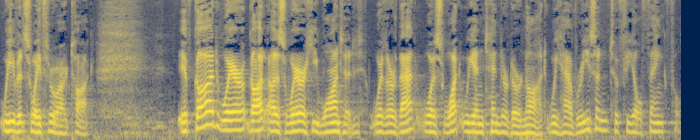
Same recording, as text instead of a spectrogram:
weave its way through our talk. If God where, got us where He wanted, whether that was what we intended or not, we have reason to feel thankful.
